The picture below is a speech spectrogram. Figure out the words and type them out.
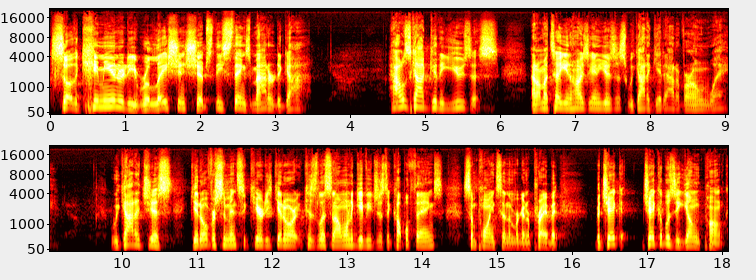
So, the community, relationships, these things matter to God. How's God gonna use us? And I'm gonna tell you, you know how He's gonna use us? We gotta get out of our own way. We gotta just get over some insecurities, get over, because listen, I wanna give you just a couple things, some points, and then we're gonna pray. But but Jacob, Jacob was a young punk.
